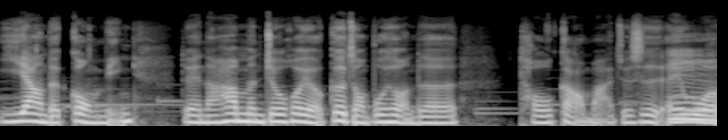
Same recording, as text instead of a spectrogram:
一样的共鸣，对，然后他们就会有各种不同的。投稿嘛，就是哎，我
